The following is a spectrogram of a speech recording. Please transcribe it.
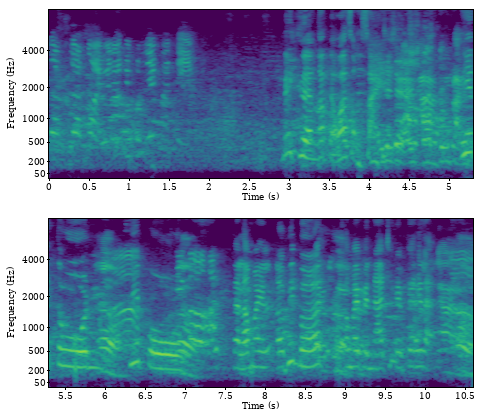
รื่องเครื่องหน่อยเวลามีคนเรียกมาเจมส์ไม่เคืองครับแต่ว่าสงสัยเฉยอ่าสงสัยๆพี่ตูนเออพี่ปูพี่เบิร์ดแต่ทำไมเออพี่เบิร์ดทำไมเป็นนาเจฟแค่นี้แหละอ่าเออ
